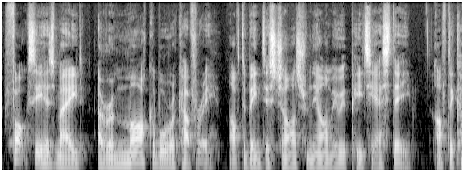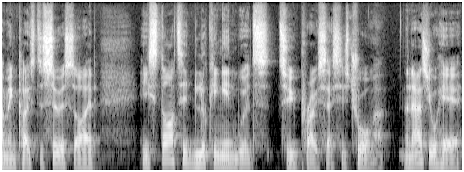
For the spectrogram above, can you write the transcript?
Foxy has made a remarkable recovery after being discharged from the army with PTSD. After coming close to suicide, he started looking inwards to process his trauma. And as you'll hear,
